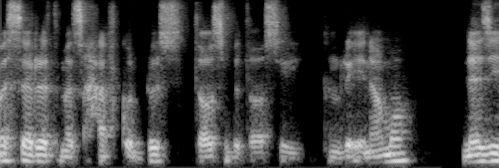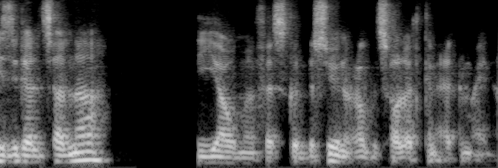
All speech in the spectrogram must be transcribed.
መሰረት መጽሓፍ ቅዱስ ጥቕሲ ብጥቕሲ ክንርኢ ኢና እሞ ነዚ ዝገልጸልና ህያው መንፈስ ቅዱስ እዩ ንዑ ብጸሎት ክንዕድማ ኢና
